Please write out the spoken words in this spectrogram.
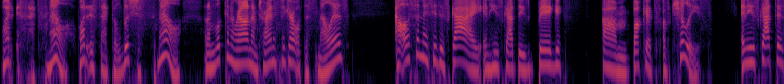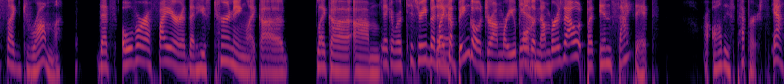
what is that smell? What is that delicious smell? And I'm looking around, I'm trying to figure out what the smell is. All of a sudden, I see this guy, and he's got these big um, buckets of chilies, and he's got this like drum that's over a fire that he's turning like a like a um like a rotisserie, but like a bingo drum where you pull Yeah. the numbers out, but inside it are all these peppers. yeah.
